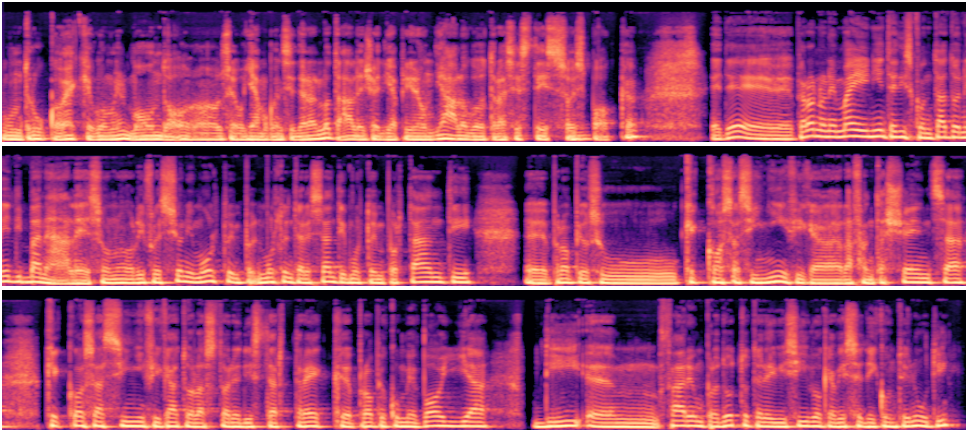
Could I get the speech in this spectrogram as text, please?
un trucco vecchio come il mondo, se vogliamo considerarlo tale, cioè di aprire un dialogo tra se stesso e Spock. Ed è, però non è mai niente di scontato né di banale, sono riflessioni molto, molto interessanti, molto importanti eh, proprio su che cosa significa la fantascienza, che cosa ha significato la storia di Star Trek proprio come voglia di ehm, fare un prodotto televisivo che avesse dei contenuti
